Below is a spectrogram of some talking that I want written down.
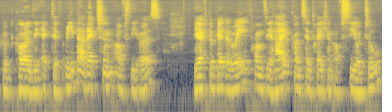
could call the active redirection of the Earth. We have to get away from the high concentration of CO2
